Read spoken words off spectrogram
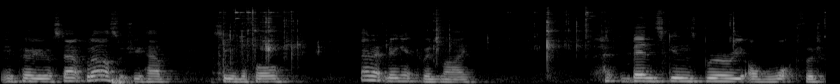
Imperial Stout glass, which you have seen before. And opening it with my Benskins Brewery of Watford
